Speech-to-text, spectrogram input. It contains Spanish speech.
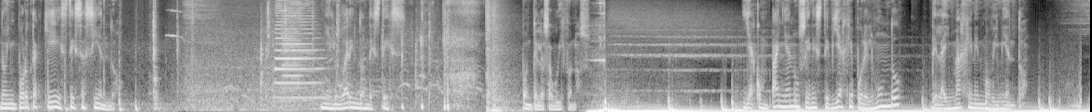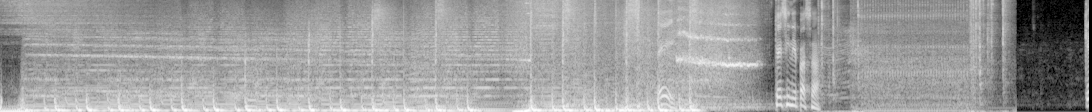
No importa qué estés haciendo, ni el lugar en donde estés. Ponte los audífonos. Y acompáñanos en este viaje por el mundo de la imagen en movimiento. ¿Qué cine pasa?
